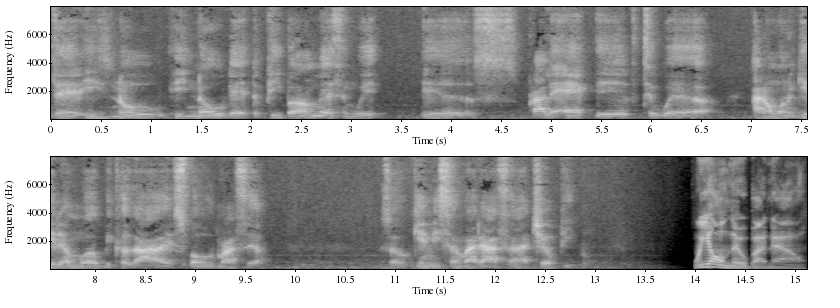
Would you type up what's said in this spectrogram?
That he's know he know that the people I'm messing with is probably active to where I don't want to get them up because I expose myself. So give me somebody outside your people. We all know by now,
